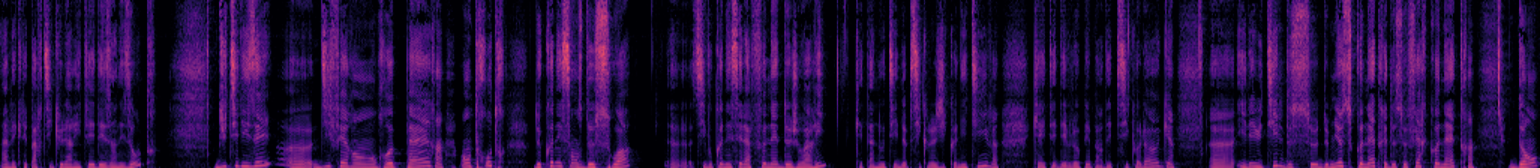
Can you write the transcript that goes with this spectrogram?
avec les particularités des uns des autres, d'utiliser euh, différents repères, entre autres de connaissance de soi. Si vous connaissez la fenêtre de Johari, qui est un outil de psychologie cognitive qui a été développé par des psychologues, il est utile de, se, de mieux se connaître et de se faire connaître dans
